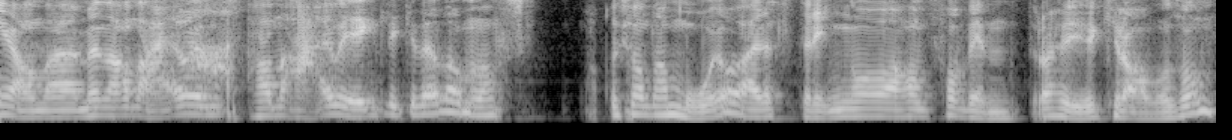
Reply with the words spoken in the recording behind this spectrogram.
han er, men han er, jo, han er jo egentlig ikke det, da. Men han, han må jo være streng, og han forventer og høye krav og sånn.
